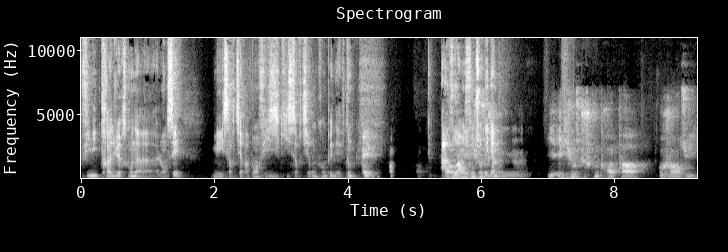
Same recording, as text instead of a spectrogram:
finit de traduire ce qu'on a lancé, mais il sortira pas en physique, ils sortiront qu'en PDF. Donc, Mais- à voir en fonction des gammes. que- Il y a quelque chose que je comprends pas aujourd'hui.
